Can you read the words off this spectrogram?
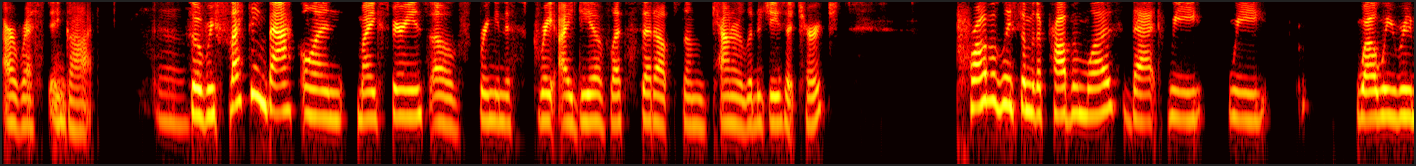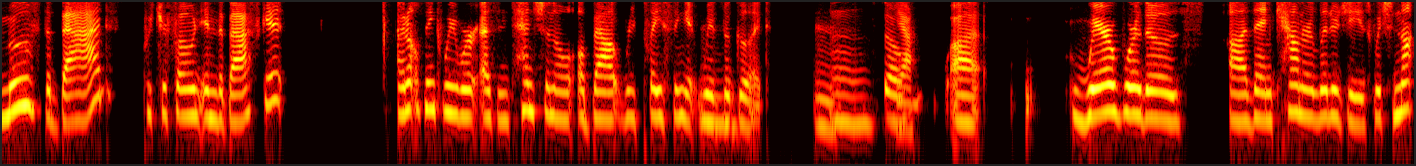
our rest in God. Mm. So, reflecting back on my experience of bringing this great idea of let's set up some counter liturgies at church, probably some of the problem was that we we while we removed the bad, put your phone in the basket. I don't think we were as intentional about replacing it with the good. Mm. So, Yeah. uh, where were those uh, then counter liturgies, which not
